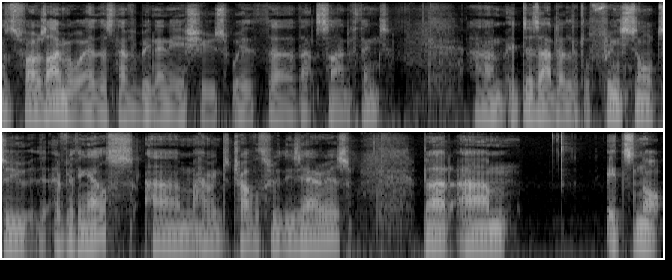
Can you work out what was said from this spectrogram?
as far as I'm aware, there's never been any issues with uh, that side of things. Um, it does add a little frisson to everything else, um, having to travel through these areas, but um, it's not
